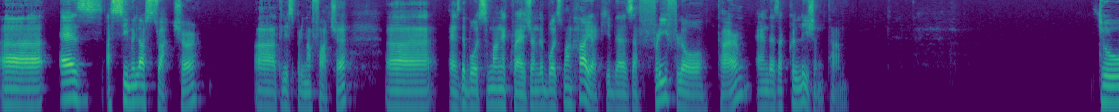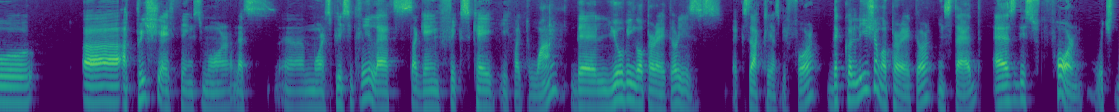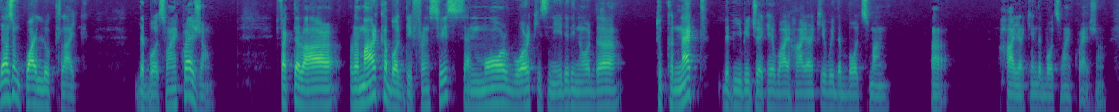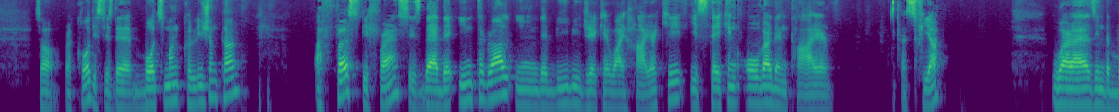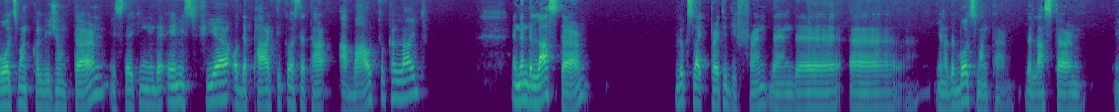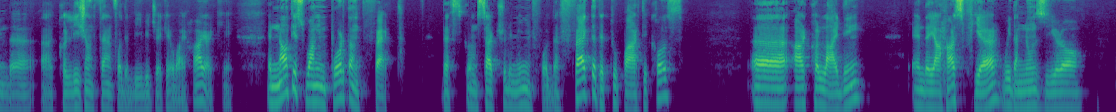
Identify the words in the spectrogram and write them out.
uh, has a similar structure, uh, at least prima facie, as the Boltzmann equation, the Boltzmann hierarchy. There's a free flow term and there's a collision term. To uh, appreciate things more, let's uh, more explicitly, let's again fix k equal to one. The Liouville operator is exactly as before. The collision operator instead has this form, which doesn't quite look like the Boltzmann equation. In fact, there are remarkable differences and more work is needed in order to connect the BBGKY hierarchy with the Boltzmann uh, hierarchy in the Boltzmann equation. So recall this is the Boltzmann collision term. A first difference is that the integral in the BBGKY hierarchy is taking over the entire uh, sphere, whereas in the Boltzmann collision term is taking in the hemisphere of the particles that are about to collide. And then the last term looks like pretty different than the, uh, you know, the Boltzmann term, the last term in the uh, collision term for the BBGKY hierarchy. And notice one important fact that's conceptually meaningful, the fact that the two particles uh, are colliding and they are hard sphere with a non-zero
